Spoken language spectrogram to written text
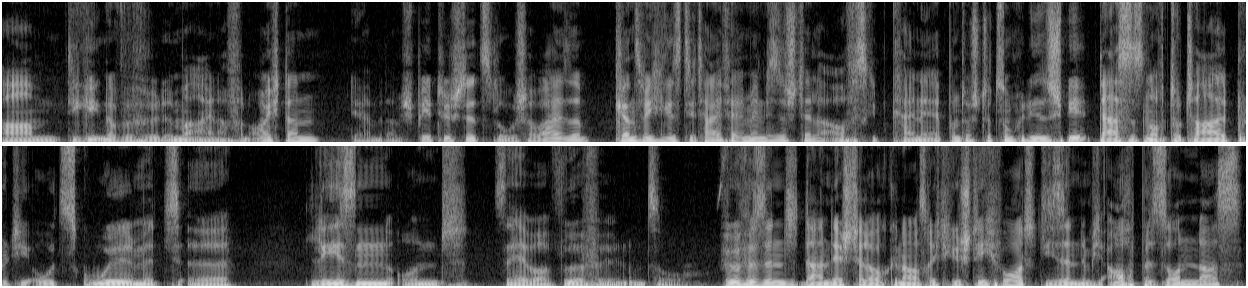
Ähm, die Gegner würfelt immer einer von euch dann, der mit am Spieltisch sitzt, logischerweise. Ganz wichtiges Detail fällt mir an dieser Stelle auf, es gibt keine App-Unterstützung für dieses Spiel. Da ist noch total pretty old school mit äh, Lesen und selber würfeln und so. Würfel sind da an der Stelle auch genau das richtige Stichwort. Die sind nämlich auch besonders.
